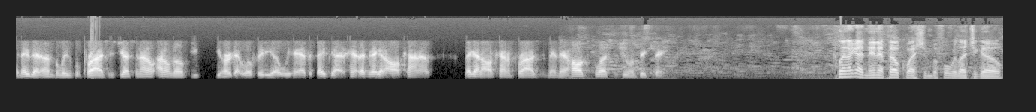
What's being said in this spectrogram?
And they've got unbelievable prizes. Justin, I don't, I don't know if you you heard that little video we had, but they've got they got all kind of they got all kind of prizes, man. Their Hogs Plus is doing big things. Clint, I got an NFL question before we let you go.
